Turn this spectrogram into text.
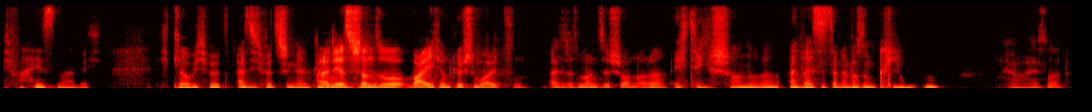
Ich weiß nicht. Ich, ich glaube, ich würde. Also, ich würde es schon gerne. Aber der ist schon so weich und geschmolzen. Also das machen sie schon, oder? Ich denke schon, oder? Aber ist es dann einfach so ein Klumpen? Ja, weiß nicht.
